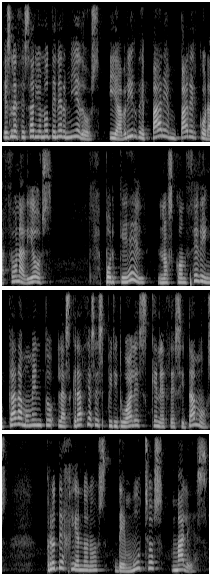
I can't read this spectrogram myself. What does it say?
Es necesario no tener miedos y abrir de par en par el corazón a Dios, porque Él nos concede en cada momento las gracias espirituales que necesitamos, protegiéndonos de muchos males.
